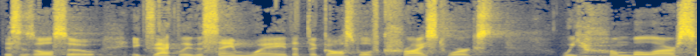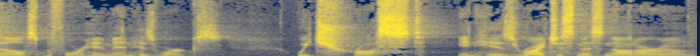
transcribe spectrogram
This is also exactly the same way that the gospel of Christ works. We humble ourselves before him and his works. We trust in his righteousness, not our own.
